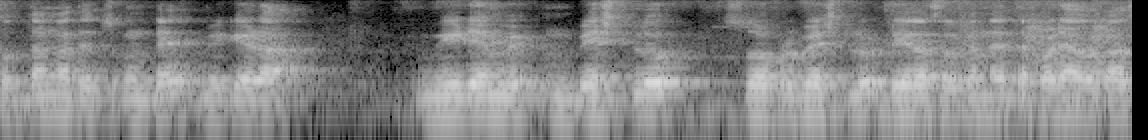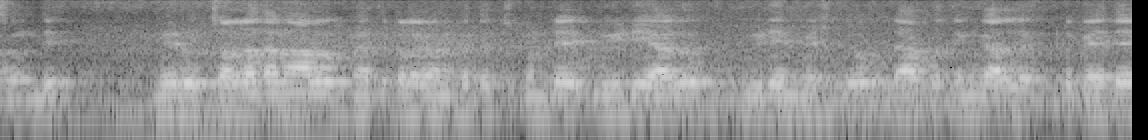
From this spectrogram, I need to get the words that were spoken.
శుద్ధంగా తెచ్చుకుంటే మీకు ఇక్కడ మీడియం బెస్ట్లు సూపర్ బెస్ట్లు డీలర్స్ల కింద అయితే పడే అవకాశం ఉంది. మీరు చల్లదనాలు మెతకలు కనుక తెచ్చుకుంటే మీడియాలు మీడియం బెస్ట్లు లేకపోతే ఇంకా లెఫ్ట్కి అయితే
